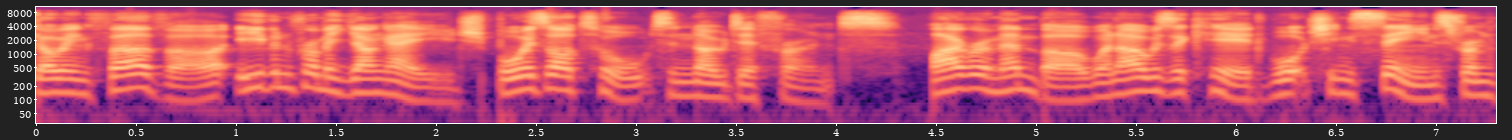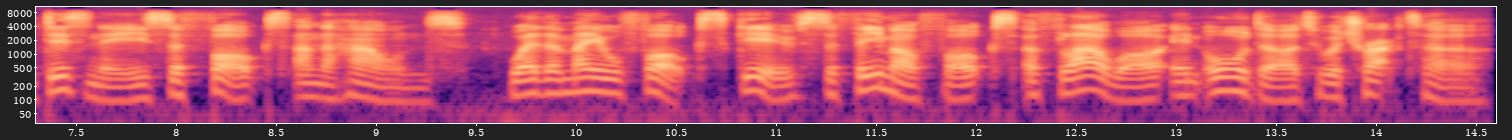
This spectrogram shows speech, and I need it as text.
Going further, even from a young age, boys are taught to difference. I remember when I was a kid watching scenes from Disney's The Fox and the Hound where the male fox gives the female fox a flower in order to attract her.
